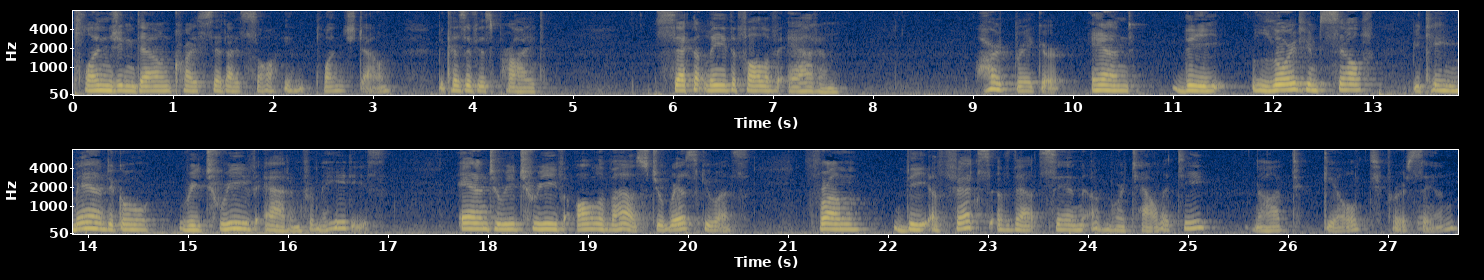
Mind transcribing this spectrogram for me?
plunging down, Christ said, I saw him plunge down because of his pride. Secondly, the fall of Adam, heartbreaker. And the Lord Himself became man to go retrieve Adam from Hades and to retrieve all of us, to rescue us from the effects of that sin of mortality, not guilt for sin,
